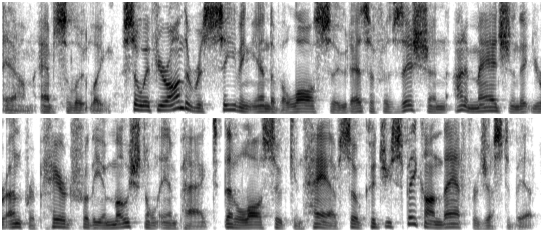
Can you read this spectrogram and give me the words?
Yeah, absolutely. So, if you're on the receiving end of a lawsuit as a physician, I'd imagine that you're unprepared for the emotional impact that a lawsuit can have. So, could you speak on that for just a bit?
